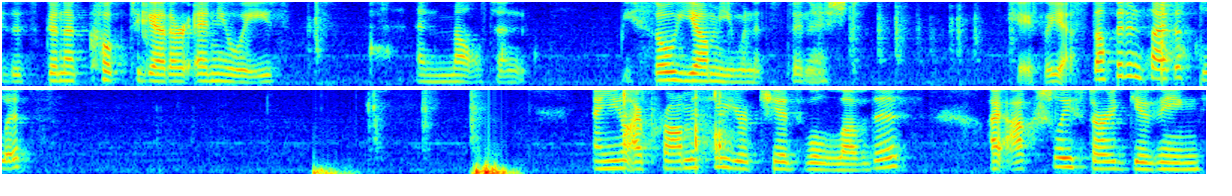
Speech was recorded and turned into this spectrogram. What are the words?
Because it's going to cook together anyways and melt and be so yummy when it's finished. Okay, so yeah, stuff it inside the slits. And you know, I promise you, your kids will love this. I actually started giving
